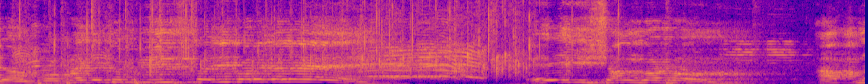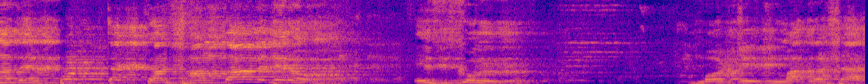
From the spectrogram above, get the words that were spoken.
চম্পক ভাই, কিন্তু ব্রিজ তৈরি করে গেলেন। এই সংগঠন আপনাদের প্রত্যেকটা সন্তান যেন স্কুল, মসজিদ, মাদ্রাসার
